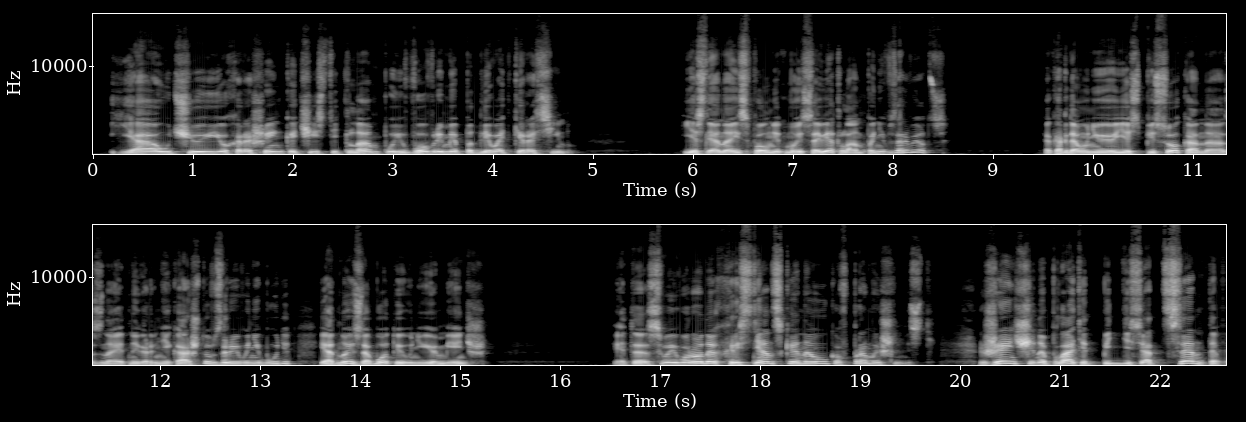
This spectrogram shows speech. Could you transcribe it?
— «я учу ее хорошенько чистить лампу и вовремя подливать керосину. Если она исполнит мой совет, лампа не взорвется». А когда у нее есть песок, она знает наверняка, что взрыва не будет, и одной заботы у нее меньше. Это своего рода христианская наука в промышленности. Женщина платит 50 центов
